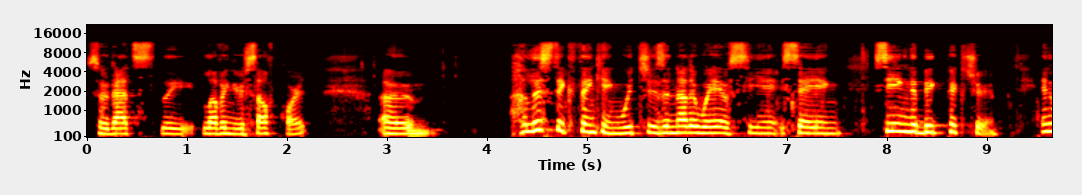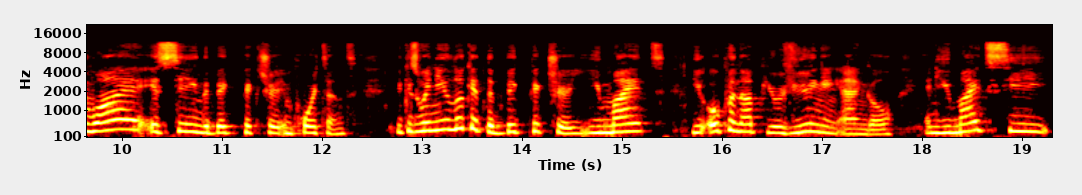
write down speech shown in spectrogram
So that's the loving yourself part. Um, holistic thinking, which is another way of saying, seeing the big picture. And why is seeing the big picture important? Because when you look at the big picture, you might, you open up your viewing angle and you might see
